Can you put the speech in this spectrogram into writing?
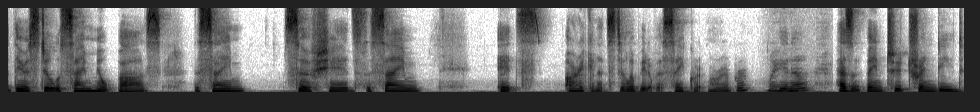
but there are still the same milk bars, the same surf sheds, the same. It's, I reckon it's still a bit of a secret, Maroubra, you know? Hasn't been too trendied,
